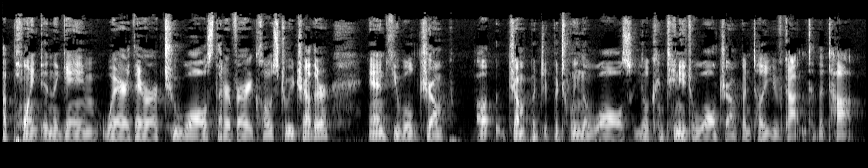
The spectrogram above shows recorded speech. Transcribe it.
a point in the game where there are two walls that are very close to each other, and you will jump uh, jump bet- between the walls. You'll continue to wall jump until you've gotten to the top.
